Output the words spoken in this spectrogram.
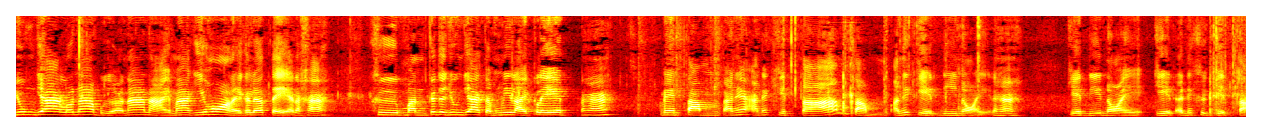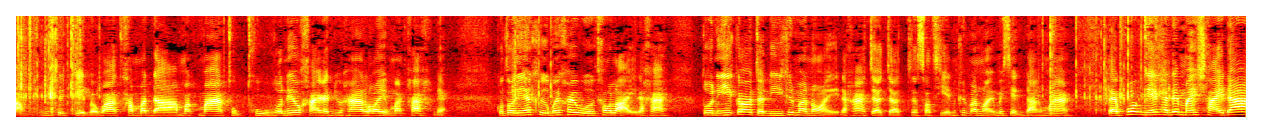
ยุ่งยากแล้วหน้าเบื่อหน้าหน่ายมากยี่ห้อไหนก็แล้วแต่นะคะ คือมันก็จะยุ่งยากแต่มันมีหลายเกรดนะคะเกรดต่ำอันเนี้ยอันนี้เกรดต่ำต่ำอันนี้เกรดดีหน่อยนะคะเกรดดีหน่อยเกรดอันนี้คือเกรดต่ำนี่คือเกรดแบบว่าธรรมดามากๆถูกๆตอนนี้เราขายกันอยู่ห้าร้อยมั้งคะเนี่ยก็ตัวนี้คือไม่ค่อยเวิร์กเท่าไหร่นะคะ ตัวนี้ก็จะดีขึ้นมาหน่อยนะคะ จะจะจะเสถียรขึ้นมาหน่อยไม่เสียงดังมาก แต่พวกนี้ใช้ได้ไหมใช้ได้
